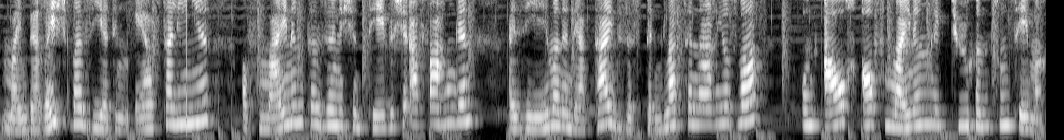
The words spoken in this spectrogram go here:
Mein Bericht basiert in erster Linie auf meinen persönlichen täglichen Erfahrungen als jemand, der Teil dieses Pendler-Szenarios war und auch auf meinen Lektüren zum Thema.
